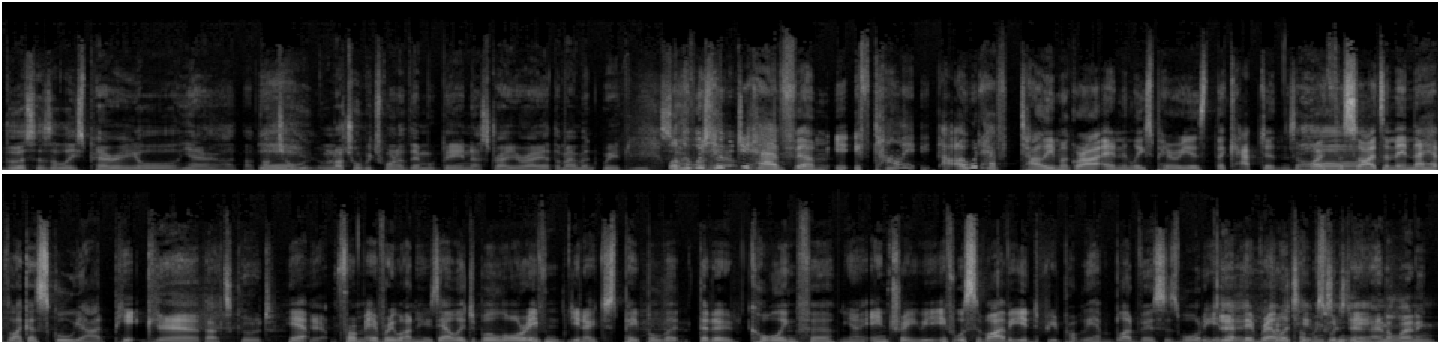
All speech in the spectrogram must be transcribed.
versus Ellyse Perry, or, you know, I'm not, Yeah. sure, I'm not sure which one of them would be in Australia A at the moment. We'd, we'd well, who would, who would you have? Um, i- if Talia, I would have Talia McGrath and Ellyse Perry as the captains of both Oh. the sides, and then they have like a schoolyard pick. Yeah, that's good. Yeah, Yeah. from everyone who's eligible, or even you know just people that, that are calling for you know entry. If it was Survivor, you'd, you'd probably have blood versus water. You'd have their you have relatives, since- wouldn't you? yeah, Anna Lanning.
